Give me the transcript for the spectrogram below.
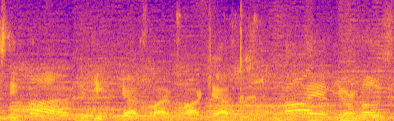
365 of the Geekcast Live podcast. I am your host,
